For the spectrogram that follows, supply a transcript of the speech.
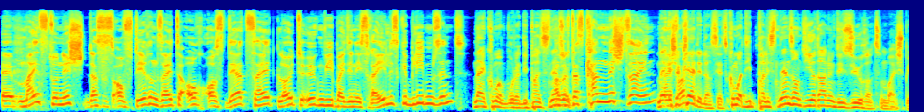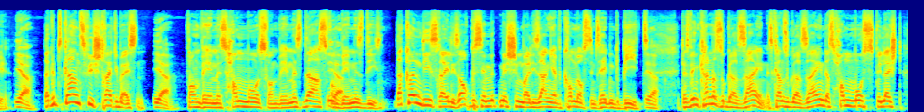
äh, meinst du nicht, dass es auf deren Seite auch aus der Zeit Leute irgendwie bei den Israelis geblieben sind? Nein, guck mal, Bruder, die Palästinenser. Also das kann nicht sein. Nein, ich erkläre dir das jetzt. Guck mal, die Palästinenser und die Jordanier und die Syrer zum Beispiel. Ja. Da gibt's ganz viel Streit über Essen. Ja. Von wem ist Hummus, von wem ist das, von Ja. wem ist dies. Da können die Israelis auch ein bisschen mitmischen, weil die sagen, ja, wir kommen aus demselben Gebiet. Ja. Deswegen kann das sogar sein. Es kann sogar sein, dass Hummus vielleicht Aber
